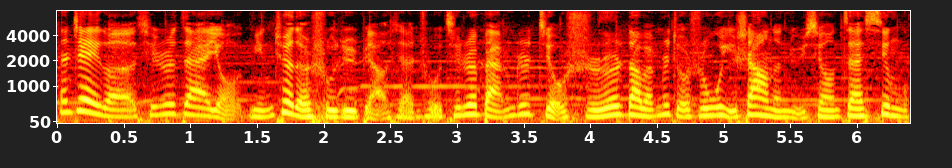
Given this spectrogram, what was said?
但这个其实，在有明确的数据表现出，其实百分之九十到百分之九十五以上的女性在性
